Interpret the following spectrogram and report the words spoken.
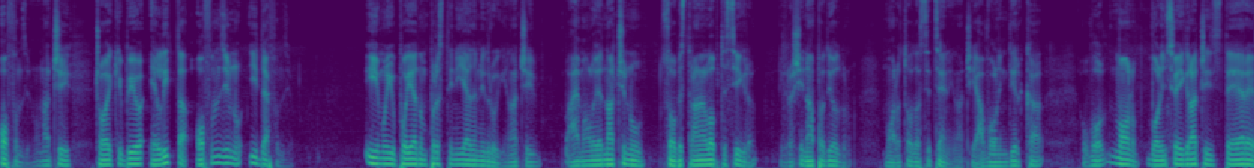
ofanzivno. Znači čovjek je bio elita ofanzivno i defanzivno. I imaju po jednom prsti ni jedan ni drugi. Znači, aj malo jednačinu, s obe strane lopte se igra. Igraš i napad i odbranu. Mora to da se ceni. Znači, ja volim Dirka, Vol, ono, volim sve igrače iz te ere,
